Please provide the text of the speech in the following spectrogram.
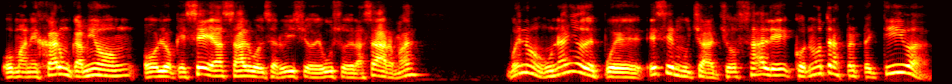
o manejar un camión o lo que sea, salvo el servicio de uso de las armas, bueno, un año después, ese muchacho sale con otras perspectivas,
